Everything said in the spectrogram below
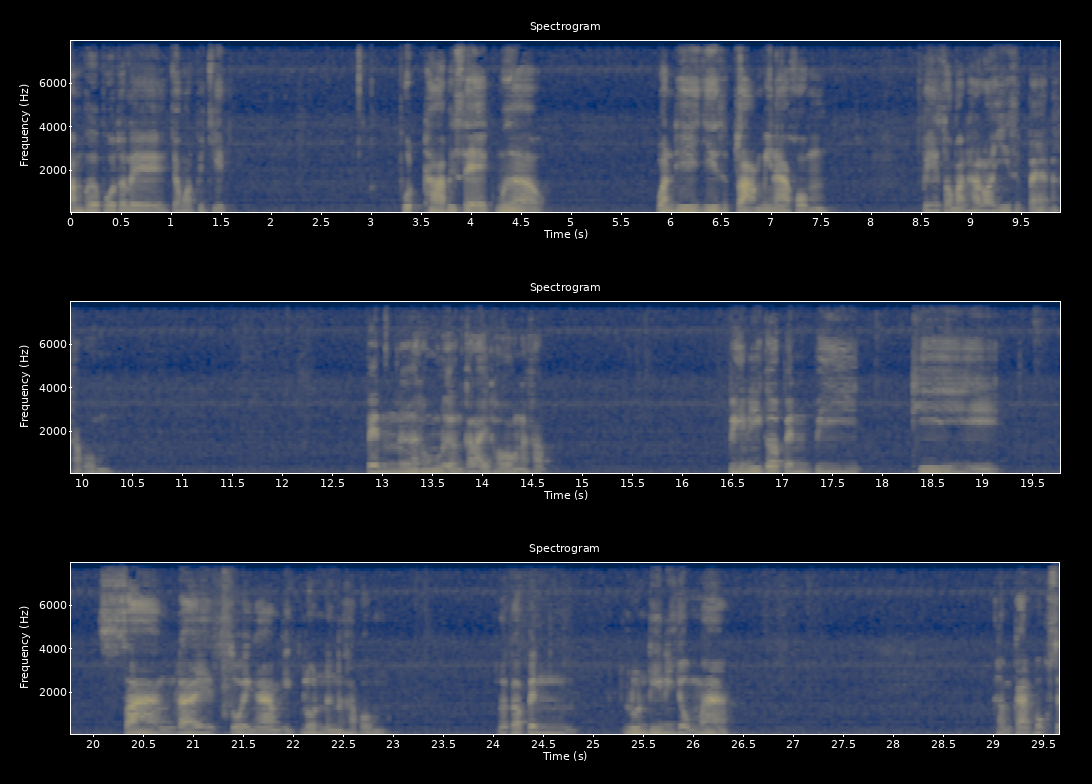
อำเภอโพธิ์ทะเลจังหวัดพิจิตร พุทธาพิเศษเมื่อวันที่ 23 มีนาคม ปี 2528 นะครับผม เป็นเนื้อทองเหลืองกระไหลทองนะครับ ปีนี้ก็เป็นปีที่สร้างได้สวยงามอีกรุ่นหนึ่งนะครับผม แล้วก็เป็นรุ่นที่นิยมมากทำการปลุกเส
